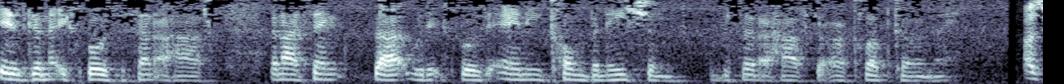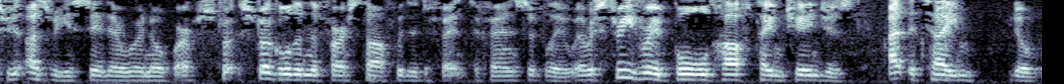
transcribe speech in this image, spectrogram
is going to expose the centre halves, and I think that would expose any combination of the centre halves at our club currently. As we, as we say there, we know we str- struggled in the first half with the defense defensively. There was three very bold half-time changes. At the time, you know,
